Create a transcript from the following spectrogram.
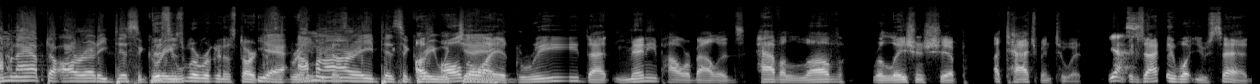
I'm going to have to already disagree. This is where we're going to start yeah. I'm going to already disagree uh, with although Jay. I agree that many power ballads have a love relationship attachment to it. yes. Exactly what you said.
